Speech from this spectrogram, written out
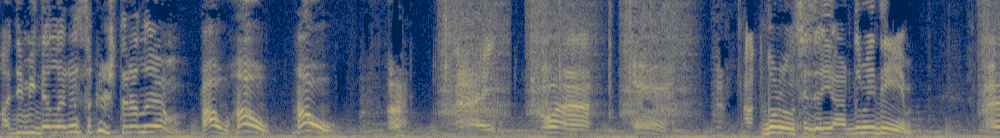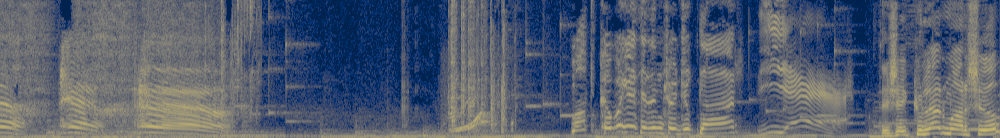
Hadi vidaları sıkıştıralım. Hav hav hav. Ay. Durun size yardım edeyim. Matkabı getirdim çocuklar. Yeah. Teşekkürler Marshall.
